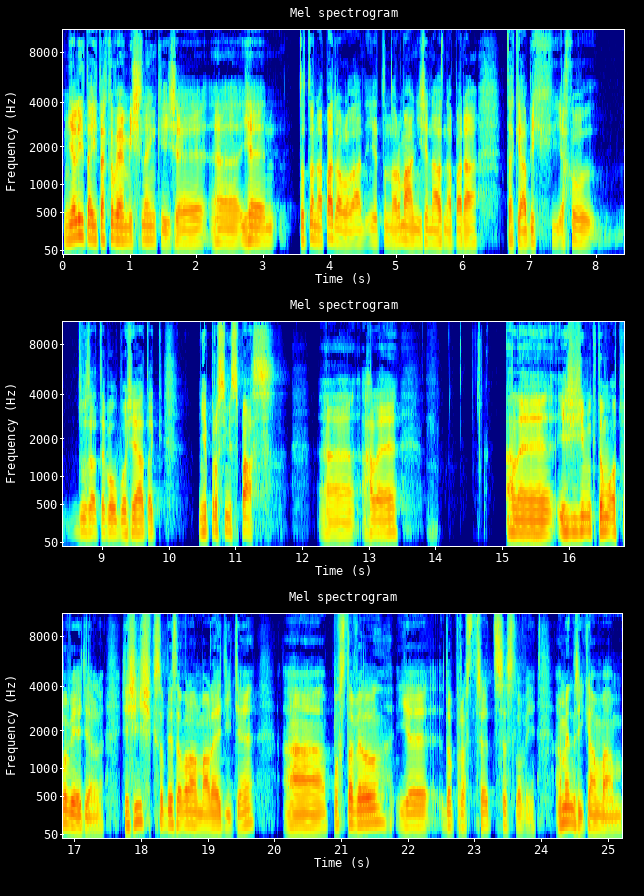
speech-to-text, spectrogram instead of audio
měli tady takové myšlenky, že eh, je toto napadalo a je to normální, že nás napadá, tak já bych jako jdu za tebou Bože a tak mě prosím spas. Eh, ale ale Ježíš jim k tomu odpověděl. Ježíš k sobě zavolal malé dítě a postavil je do prostřed se slovy. Amen říkám vám,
